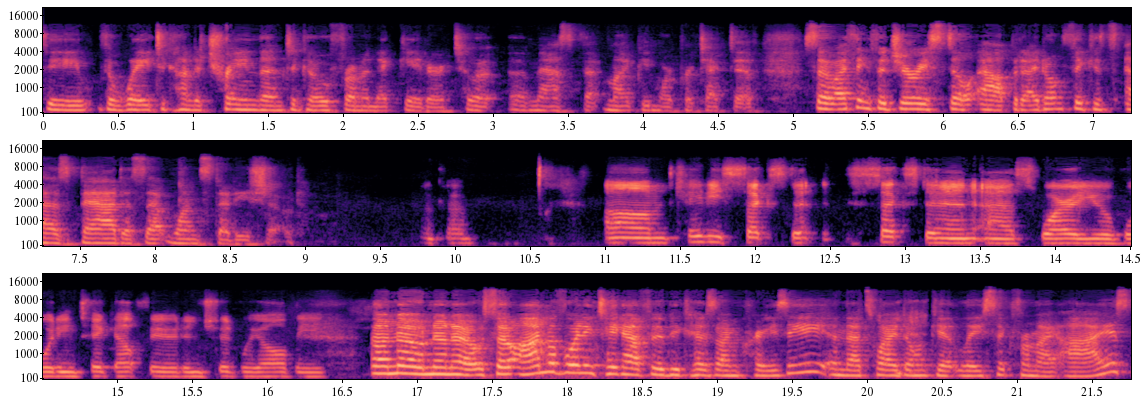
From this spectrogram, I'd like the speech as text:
the, the way to kind of train them to go from a neck gaiter to a, a, mask that might be more protective. So I think the jury's still out, but I don't think it's as bad as that one study showed. Okay. Um, Katie Sexton, Sexton asks, why are you avoiding takeout food and should we all be? Oh, no, no, no. So I'm avoiding takeout food because I'm crazy and that's why I don't get LASIK for my eyes.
